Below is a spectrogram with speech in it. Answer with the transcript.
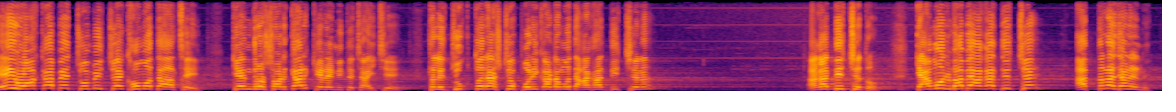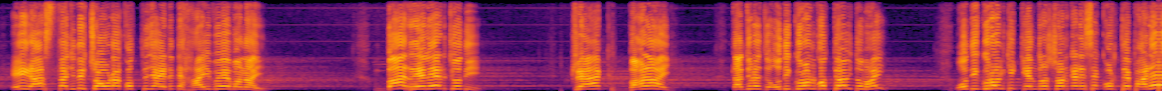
এই ওয়াকাপের জমির যে ক্ষমতা আছে, কেন্দ্র সরকার কেড়ে নিতে চাইছে। তাহলে যুক্তরাষ্ট্রীয় পরিকাঠামোতে আঘাত দিচ্ছে না? আঘাত দিচ্ছে তো? কেমন ভাবে আঘাত দিচ্ছে? আপনারা জানেন, এই রাস্তা যদি চওড়া করতে যায়, এটাতে হাইওয়ে বানায়। বা রেলের যদি ট্র্যাক বাড়ায়, তার জন্য অধিগ্রহণ করতে হয় তো ভাই? অধিগ্রহণ কি কেন্দ্র সরকার এসে করতে পারে?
